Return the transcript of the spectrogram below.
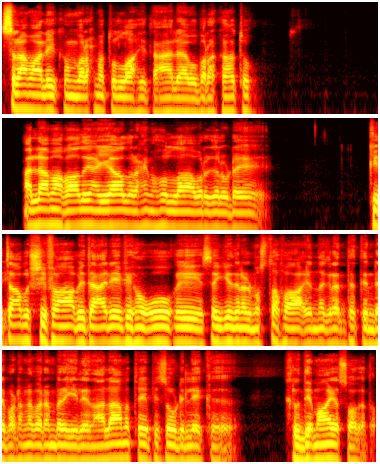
السلام عليكم ورحمة الله تعالى وبركاته. അല്ലാമ ഖാദി അയ്യാദ് റഹിമഹുല്ല അവറുകളുടെ കിതാബ് ഷിഫ ബി താരിഫി ഹുഖൂഖി സയ്യിദ് അൽ മുസ്തഫ എന്ന ഗ്രന്ഥത്തിന്റെ പഠന പരമ്പരയിലെ നാലാമത്തെ എപ്പിസോഡിലേക്ക് ഹൃദ്യമായ സ്വാഗതം.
